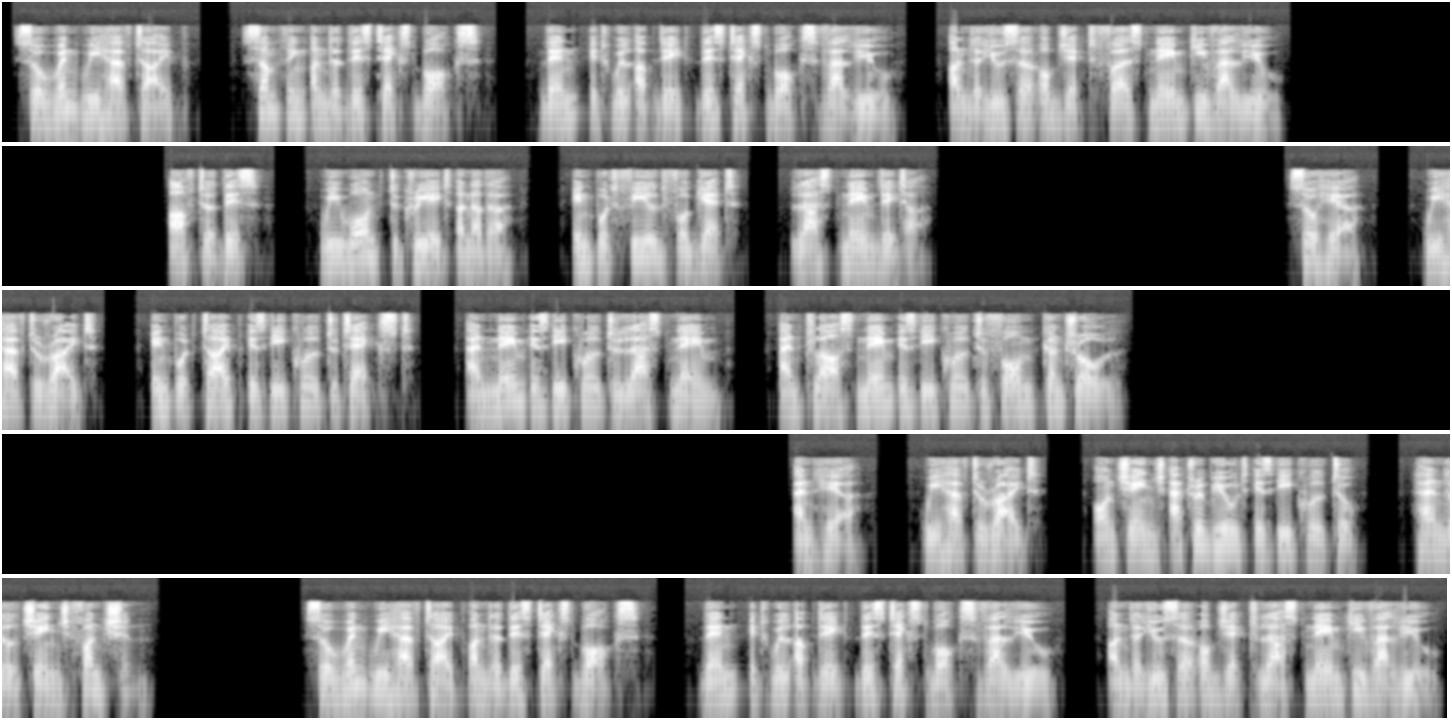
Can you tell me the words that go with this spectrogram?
So when we have type, something under this text box, then it will update this text box value, under user object first name key value. After this, we want to create another, input field for get, last name data. So here, we have to write, input type is equal to text, and name is equal to last name, and class name is equal to form control. And here, we have to write, on change attribute is equal to, handle change function. So when we have type under this text box, then it will update this text box value, under user object last name key value.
